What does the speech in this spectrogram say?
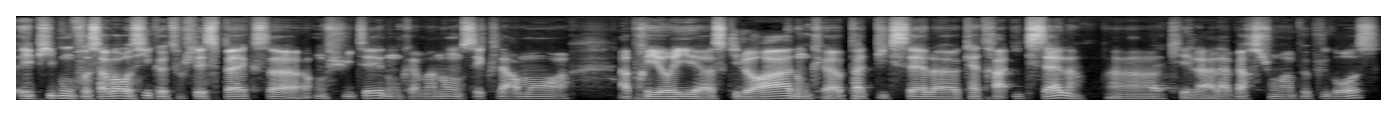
et puis bon, faut savoir aussi que toutes les specs euh, ont fuité, donc maintenant on sait clairement a priori ce qu'il aura. Donc pas de Pixel 4a XL, qui est la, la, version un peu plus grosse.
